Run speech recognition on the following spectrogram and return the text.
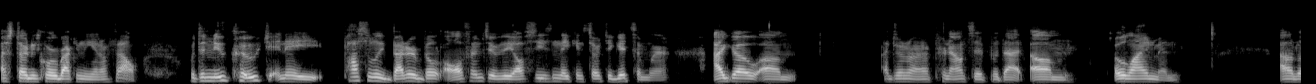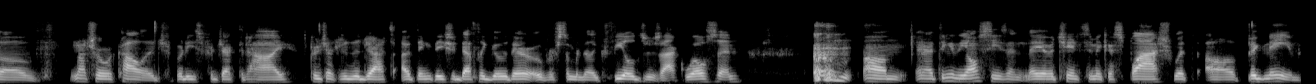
a starting quarterback in the NFL. With a new coach and a possibly better built offense over the offseason, they can start to get somewhere. I go, um, I don't know how to pronounce it, but that um, O lineman out of not sure what college, but he's projected high, projected the Jets. I think they should definitely go there over somebody like Fields or Zach Wilson. um, and I think in the off season they have a chance to make a splash with a big name,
